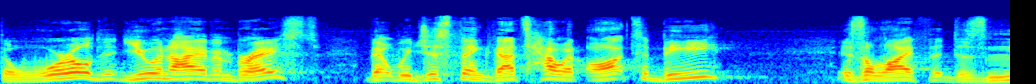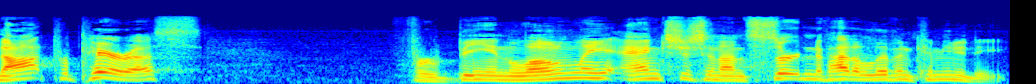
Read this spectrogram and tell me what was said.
the world that you and I have embraced, that we just think that's how it ought to be, is a life that does not prepare us for being lonely, anxious, and uncertain of how to live in community.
